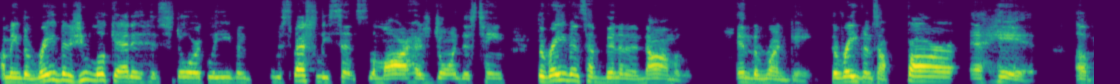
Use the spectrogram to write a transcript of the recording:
I mean, the Ravens, you look at it historically, even especially since Lamar has joined this team, the Ravens have been an anomaly in the run game. The Ravens are far ahead of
